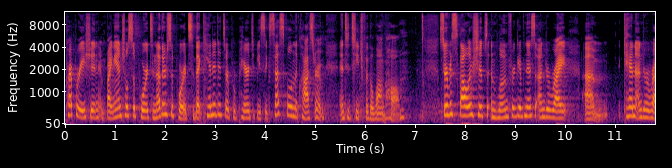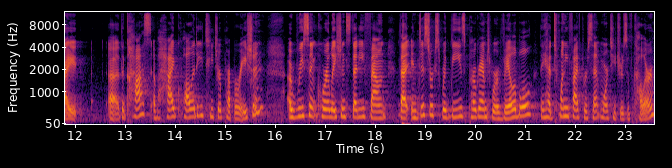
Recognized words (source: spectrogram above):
preparation and financial supports and other supports so that candidates are prepared to be successful in the classroom and to teach for the long haul. Service scholarships and loan forgiveness underwrite, um, can underwrite uh, the cost of high quality teacher preparation a recent correlation study found that in districts where these programs were available, they had 25% more teachers of color.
